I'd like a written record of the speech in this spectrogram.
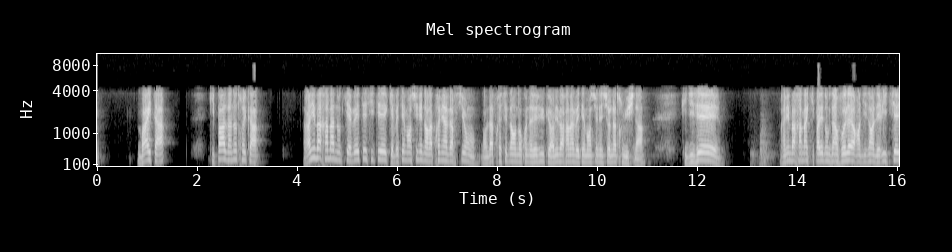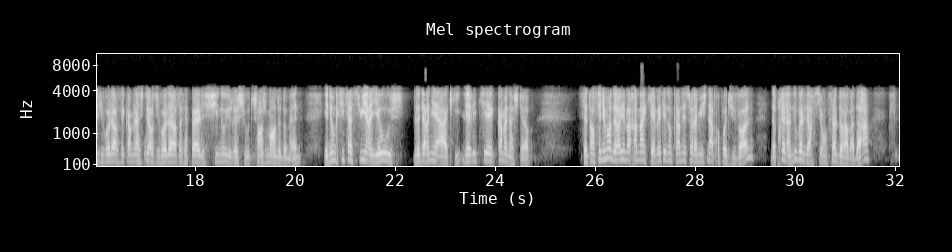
qui parle d'un autre cas. Rami Bachama, donc, qui avait été cité, qui avait été mentionné dans la première version, dans le précédent, donc on avait vu que Rami Bachama avait été mentionné sur notre Mishnah, qui disait Rami Bahama qui parlait donc d'un voleur en disant l'héritier du voleur c'est comme l'acheteur du voleur, ça s'appelle Shinui Reshut, changement de domaine. Et donc si ça suit un Yehush, le dernier a acquis, l'héritier comme un acheteur. cet enseignement de Rabbi Bachama qui avait été donc ramené sur la Mishnah à propos du vol, d'après la nouvelle version, celle de Ravada,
